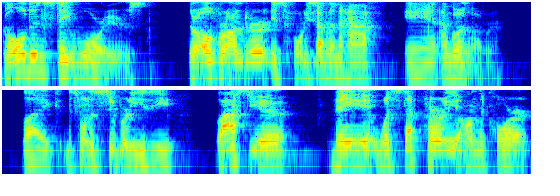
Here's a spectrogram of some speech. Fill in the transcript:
Golden State Warriors. Their over under is 47 and a half and I'm going over. Like this one is super easy. Last year, they with Steph Curry on the court,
